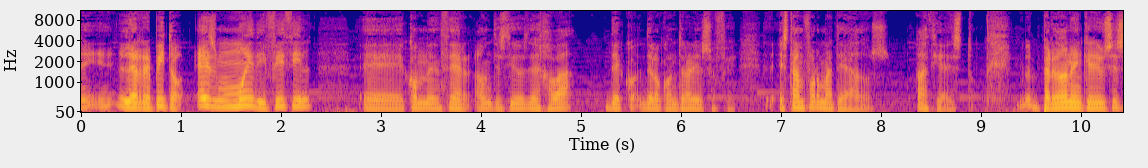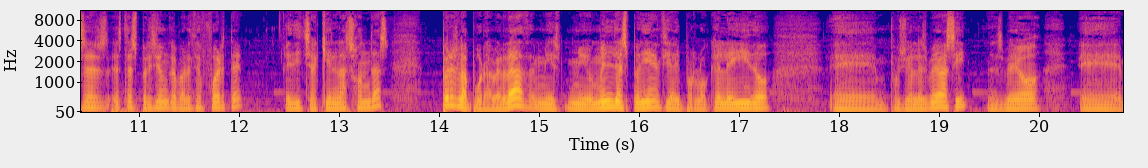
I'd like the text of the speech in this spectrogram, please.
eh, le repito, es muy difícil eh, convencer a un testigo de Jehová de, lo contrario a su fe. Están formateados hacia esto. Perdonen que use esa- esta expresión que parece fuerte, he dicho aquí en las ondas, pero es la pura verdad. Mi, mi humilde experiencia y por lo que he leído, eh, pues yo les veo así, les veo eh,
